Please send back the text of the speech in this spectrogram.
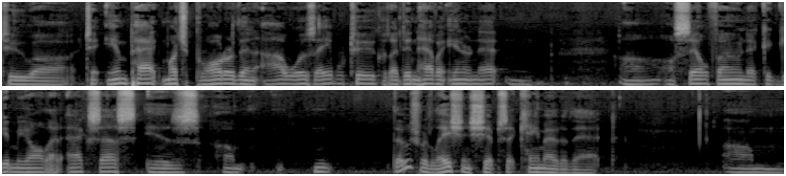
to uh, to impact much broader than I was able to because I didn't have an internet and uh, a cell phone that could give me all that access. Is um, n- those relationships that came out of that? Um,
